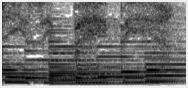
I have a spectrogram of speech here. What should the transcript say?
dizzy, baby.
